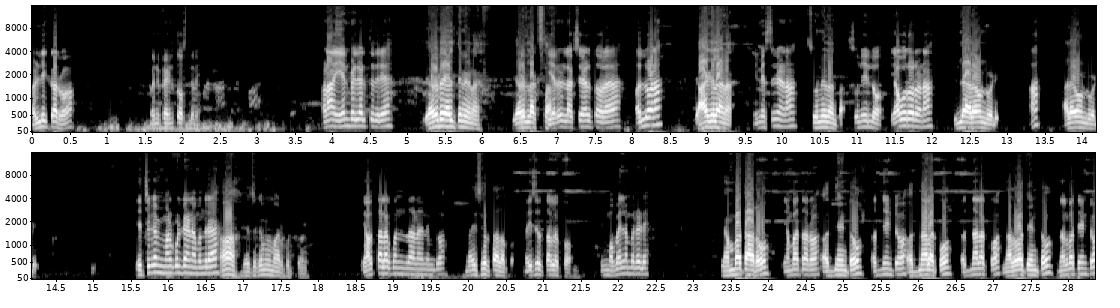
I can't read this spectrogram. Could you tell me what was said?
ಹಳ್ಳಿ ಕಾರು. ಬನ್ನಿ ಫ್ರೆಂಡ್ ತೋರಿಸ್ತೀನಿ. ಅಣ್ಣ ಏನ್ ಬೆಳೆ ಹೇಳ್ತಿದ್ರಿ ಎರಡು ಹೇಳ್ತೀನಿ ಅಣ್ಣ ಎರಡು ಲಕ್ಷ. ಎರಡು ಲಕ್ಷ ಹೇಳ್ತಾವ್ರೆ. ಅಲ್ಲೂ ಅಣ್ಣ? ಆಗಿಲ್ಲ ಅಣ್ಣ. ನಿಮ್ಮ ಹೆಸರು ಅಣ್ಣ? ಸುನಿಲ್ ಅಂತ. ಸುನಿಲ್ ಯಾವ ಊರವ್ರಣ್ಣ ಇಲ್ಲೇ ಹಳೆ ಹೊಂಡೋಡಿ ಆ? ಹಳೆ ಹೊಡಿ ಹೆಚ್ಚು ಕಮ್ಮಿ ಮಾಡ್ಕೊಟ್ಟೆ ಅಣ್ಣ ಬಂದ್ರೆ? ಹಾ ಹೆಚ್ಚು ಕಮ್ಮಿ ಮಾಡ್ಕೊಡ್ತೀವಿ ಯಾವ ತಾಲೂಕು ಬಂದದ ಅಣ್ಣ ನಿಮ್ದು? ಮೈಸೂರು ತಾಲೂಕು. ಮೈಸೂರು ತಾಲೂಕು. ನಿಮ್ ಮೊಬೈಲ್ ನಂಬರ್ ಹೇಳಿ. ಎಂಬತ್ತಾರು ಎಂಬತ್ತಾರು ಹದಿನೆಂಟು ಹದಿನೆಂಟು ಹದಿನಾಲ್ಕು ಹದಿನಾಲ್ಕು ನಲವತ್ತೆಂಟು ನಲವತ್ತೆಂಟು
